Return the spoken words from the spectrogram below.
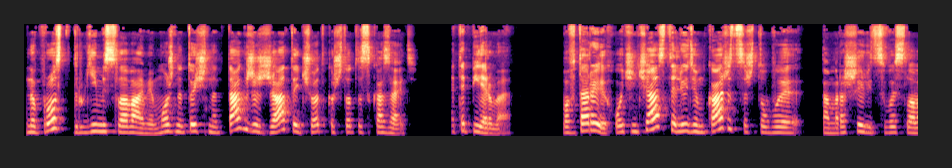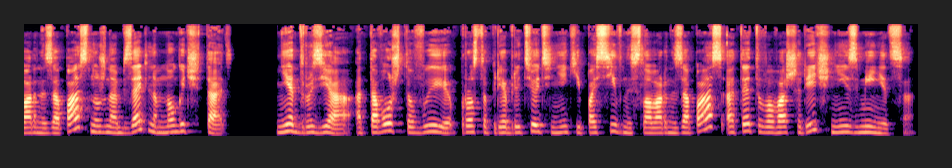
но просто другими словами. Можно точно так же сжато и четко что-то сказать. Это первое. Во-вторых, очень часто людям кажется, чтобы там расширить свой словарный запас, нужно обязательно много читать. Нет, друзья, от того, что вы просто приобретете некий пассивный словарный запас, от этого ваша речь не изменится.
